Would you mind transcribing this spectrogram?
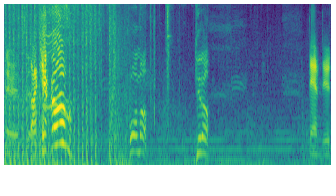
There, it's. I can't move! Form up. Get up. Damn, dude.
